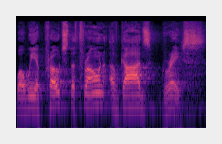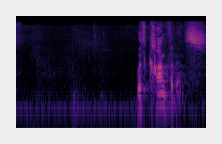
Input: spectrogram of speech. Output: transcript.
Well, we approach the throne of God's grace with confidence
